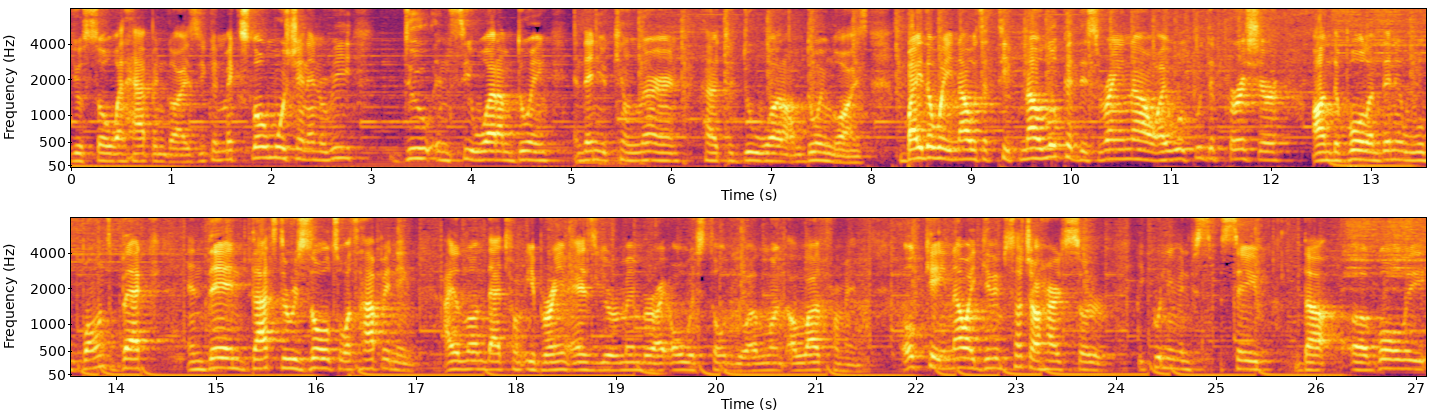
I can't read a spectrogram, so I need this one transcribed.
you saw what happened guys. You can make slow motion and redo and see what I'm doing and then you can learn how to do what I'm doing guys. By the way now it's a tip. Now look at this. Right now I will put the pressure on the ball and then it will bounce back and then that's the results what's happening I learned that from Ibrahim. As you remember I always told you I learned a lot from him. Okay now I give him such a hard serve. He couldn't even save the uh, goalie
